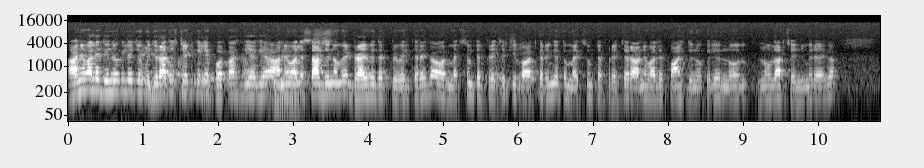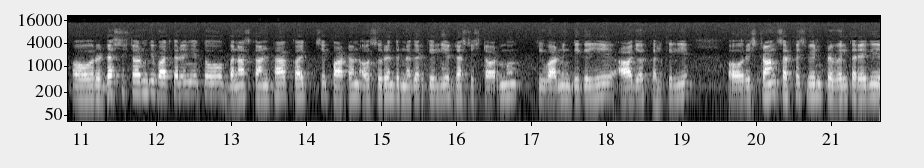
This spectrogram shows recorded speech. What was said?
आने वाले दिनों के लिए जो गुजरात स्टेट के लिए फोरकास्ट दिया गया, आने वाले सात दिनों में ड्राई वेदर प्रिवेल करेगा और मैक्सिमम टेम्परेचर की बात करेंगे तो मैक्सिमम टेम्परेचर आने वाले पाँच दिनों के लिए नो नो लार चेंज में रहेगा। और डस्ट स्टॉर्म की बात करेंगे तो बनासकांठा, कच्छ, पाटन और सुरेंद्र नगर के लिए डस्ट स्टॉर्म की वार्निंग दी गई है आज और कल के लिए। और स्ट्रांग सरफेस विंड प्रिवेल करेगी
